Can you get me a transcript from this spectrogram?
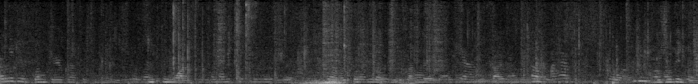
only one paragraph at a time. One. Yeah, we're supposed to do like three to five paragraphs. Yeah. Five. Oh, I have four. You've been doing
